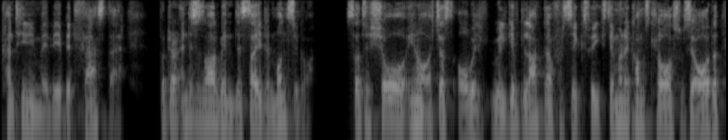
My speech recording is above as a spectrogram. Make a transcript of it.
continue maybe a bit fast at, but and this has all been decided months ago. So to show, you know, it's just, oh, we'll, we'll give the lockdown for six weeks. Then when it comes close, we say, oh, the,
